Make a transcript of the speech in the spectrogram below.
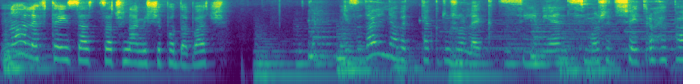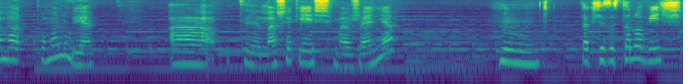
No ale w tej za- zaczyna mi się podobać. Nie zadali nawet tak dużo lekcji, więc może dzisiaj trochę poma- pomaluję. A ty masz jakieś marzenia? Hmm, tak się zastanowić,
